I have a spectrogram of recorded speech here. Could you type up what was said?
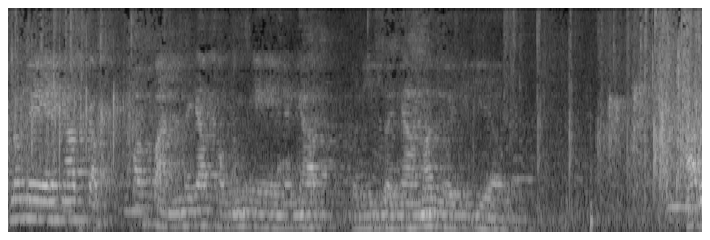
ครับน้องเมย์นะครับกับความฝันนะครับของน้องเอนะครับ วันนี้สวยงามมากเลยทีเดียวเอาไป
